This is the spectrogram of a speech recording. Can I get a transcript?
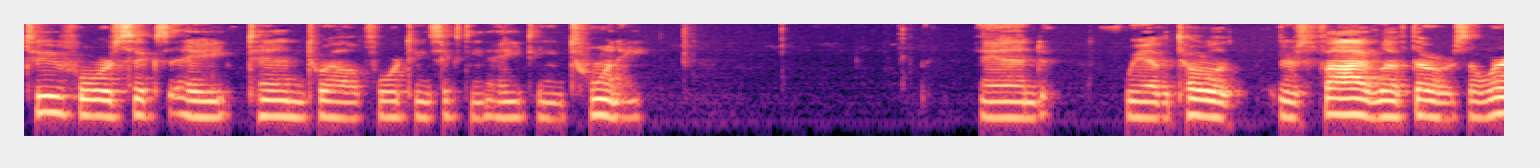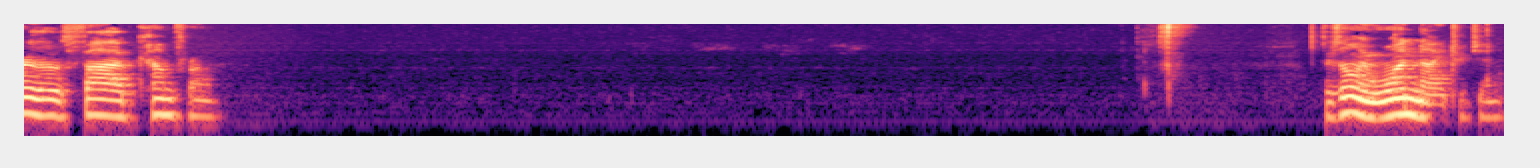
2, 4, 6, 8, 10, 12, 14, 16, 18, 20. And we have a total of, there's five left over. So where do those five come from? There's only one nitrogen.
